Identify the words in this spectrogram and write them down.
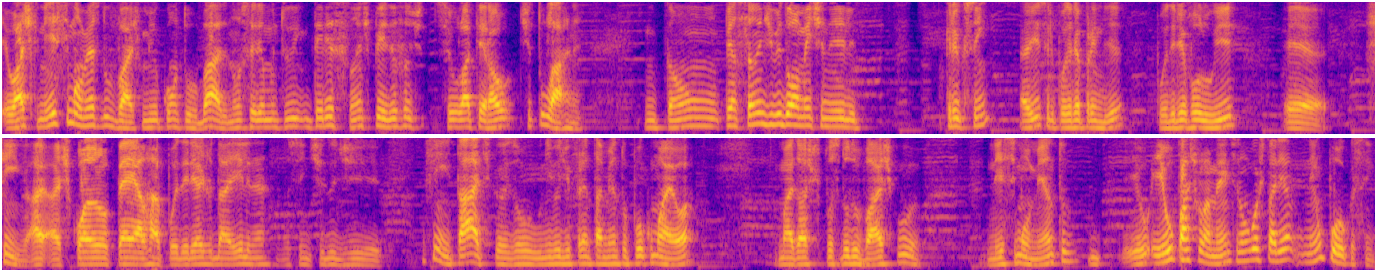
eu acho que nesse momento do Vasco meio conturbado, não seria muito interessante perder o seu, seu lateral titular, né? Então, pensando individualmente nele, creio que sim, é isso, ele poderia aprender, poderia evoluir. É, enfim, a, a, escola europeia lá poderia ajudar ele, né? No sentido de, enfim, táticas ou nível de enfrentamento um pouco maior. Mas eu acho que o torcedor do Vasco, nesse momento, eu, eu particularmente não gostaria nem um pouco, assim.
